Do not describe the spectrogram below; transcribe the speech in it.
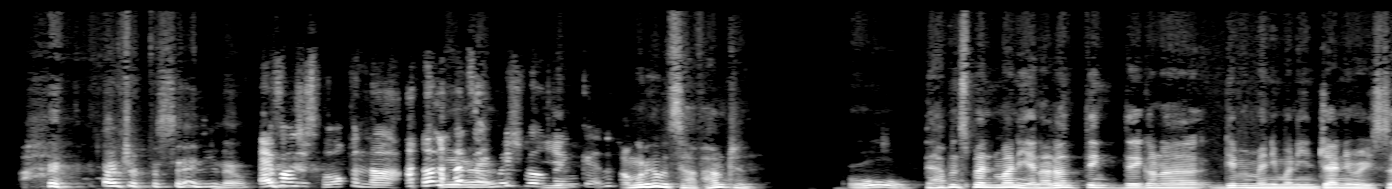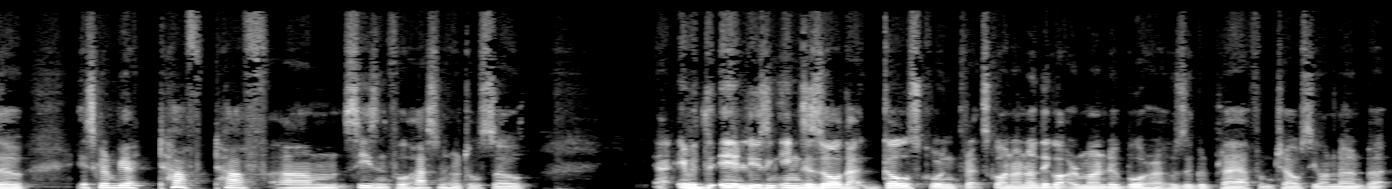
hundred percent. You know. Everyone's just hoping that. That's Yeah. like wishful Yeah. thinking. I'm going to go with Southampton. Oh, They haven't spent money, and I don't think they're gonna give him any money in January. So it's to be a tough, tough um, season for Hasenhüttl. So uh, it, with- uh, losing Ings as well, that goal scoring threat's gone. I know they got Armando Broja, who's a good player from Chelsea on loan, but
